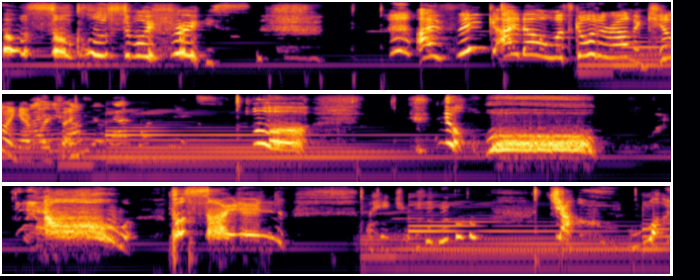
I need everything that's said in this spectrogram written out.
that was so close to my face. I think I know what's going around and killing everything. Oh, no! Oh, no! Poseidon! I hate you. yeah! What?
